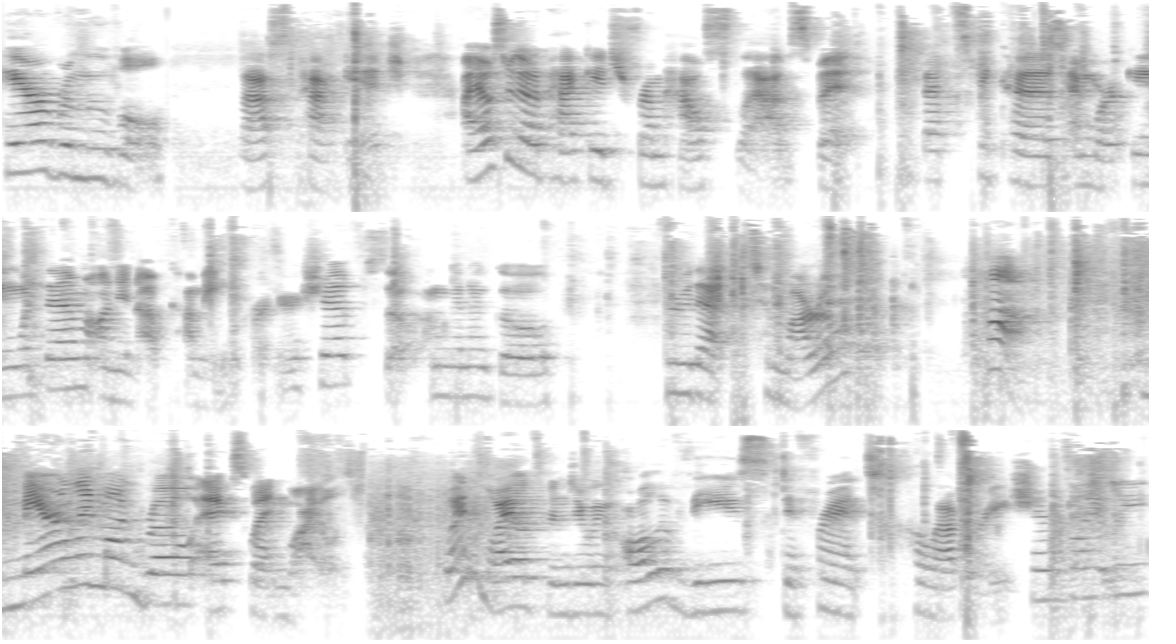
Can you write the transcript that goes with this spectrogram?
Hair Removal last package. I also got a package from House Labs, but that's because I'm working with them on an upcoming partnership. So I'm gonna go through that tomorrow. Huh. Marilyn Monroe X Wet n Wild. Wet n Wild's been doing all of these different collaborations lately.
